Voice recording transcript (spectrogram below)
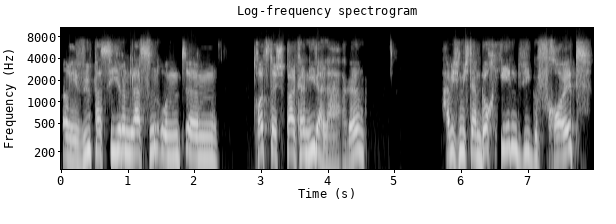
Revue passieren lassen und ähm, trotz der Schalker Niederlage habe ich mich dann doch irgendwie gefreut,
